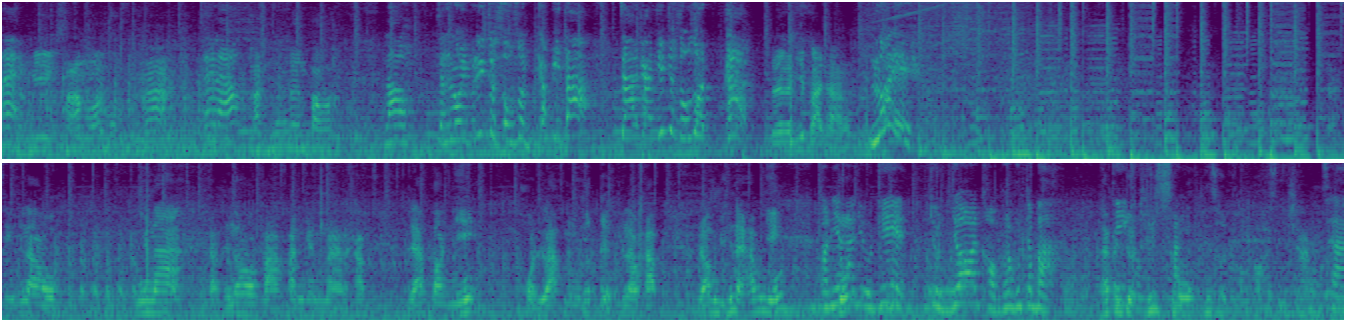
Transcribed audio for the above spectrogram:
นี่คือด่านแรกมีอีก 365ใช่แล้ว พัดเดินต่อ เราจะลุยไปที่จุดสูงสุดกับอีต้าเจอกันที่จุดสูงสุดค่ะ เจอกันที่ปลายทาง ลุย จากสิ่งที่เรามุ่งหน้าจากที่เราฝ่าฟันกันมานะครับ แล้วตอนนี้ผลลัพธ์มันก็เกิดขึ้นแล้วครับ เรามาอยู่ที่ไหนครับคุณหญิง ตอนนี้เราอยู่ที่จุดยอดของพระพุทธบาท และเป็นจุดที่เขาสูศรีงที่สุดของเกาะสีชังใช่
